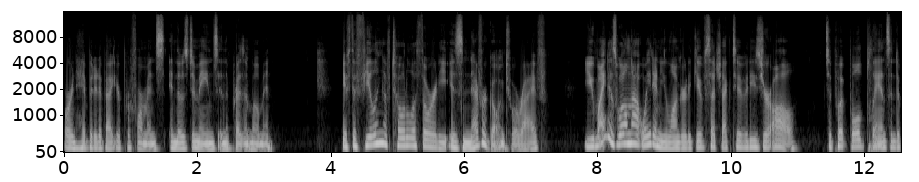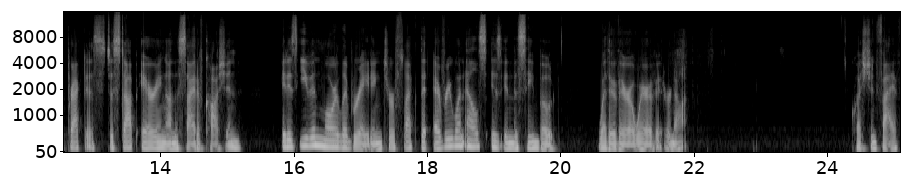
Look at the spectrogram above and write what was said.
or inhibited about your performance in those domains in the present moment. If the feeling of total authority is never going to arrive, you might as well not wait any longer to give such activities your all, to put bold plans into practice, to stop erring on the side of caution. It is even more liberating to reflect that everyone else is in the same boat, whether they're aware of it or not. Question five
